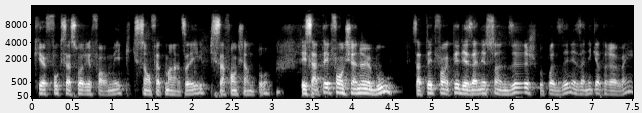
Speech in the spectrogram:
qu'il faut que ça soit réformé, puis qu'ils se sont fait mentir, puis ça fonctionne pas. Et ça a peut-être fonctionné un bout, ça a peut-être fonctionné des années 70, je peux pas dire des années 80,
